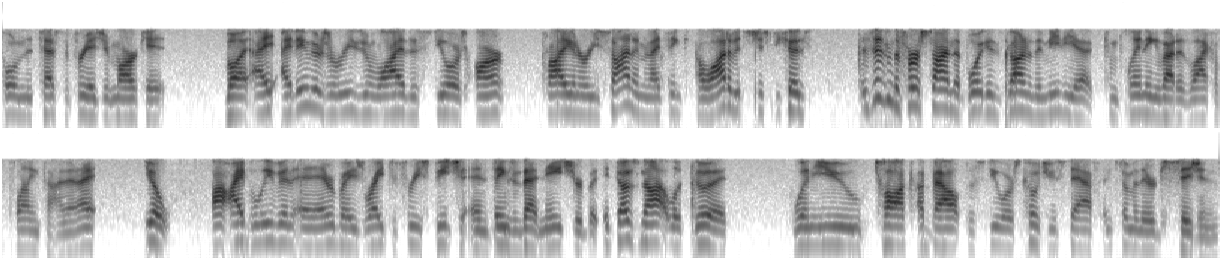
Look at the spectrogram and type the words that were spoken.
told him to test the free agent market. But I, I think there's a reason why the Steelers aren't probably going to re-sign him, and I think a lot of it's just because this isn't the first time that Boykin's gone to the media complaining about his lack of playing time. And I, you know, I, I believe in, in everybody's right to free speech and things of that nature, but it does not look good when you talk about the Steelers coaching staff and some of their decisions.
